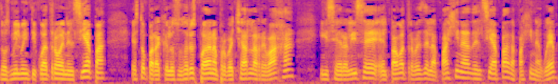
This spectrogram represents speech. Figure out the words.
2024 en el CIAPA. Esto para que los usuarios puedan aprovechar la rebaja y se realice el pago a través de la página del CIAPA, la página web,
